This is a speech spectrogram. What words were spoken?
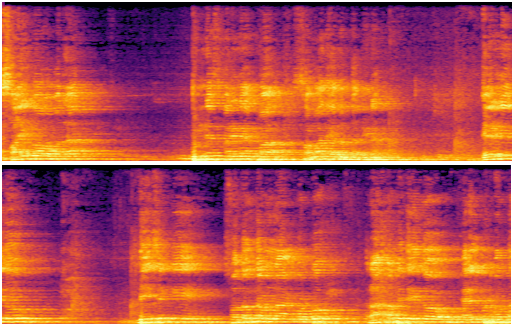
ಸಾಯಿಬಾಬಾವರ ಪುಣ್ಯಸ್ಮರಣೆ ಸ್ಮರಣೆ ಅಥವಾ ಸಮಾಧಿಯಾದಂಥ ದಿನ. ಎರಡನೇದು ದೇಶಕ್ಕೆ ಸ್ವತಂತ್ರವನ್ನ ಕೊಟ್ಟು ರಾಷ್ಟ್ರಪತಿ ಎಂದು ಕರೆಯಲ್ಪಡುವಂಥ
